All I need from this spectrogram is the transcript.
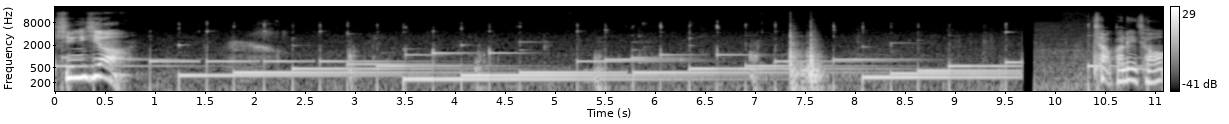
星星，巧克力球，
